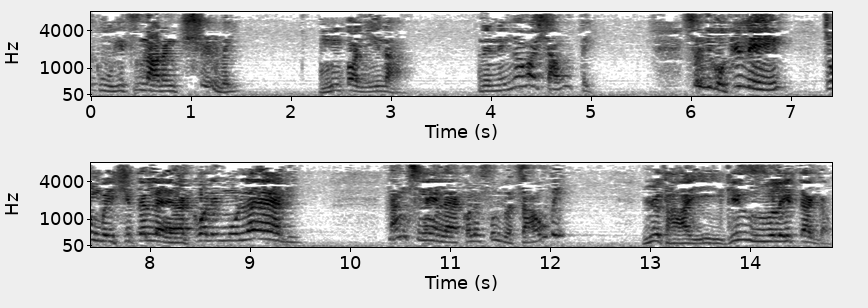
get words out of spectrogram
故意只哪能取味，五个你呢，你你那么晓得，是你我跟你准备去得来过的没来的，当起来来过来服药招呗。岳大爷给日来得个，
